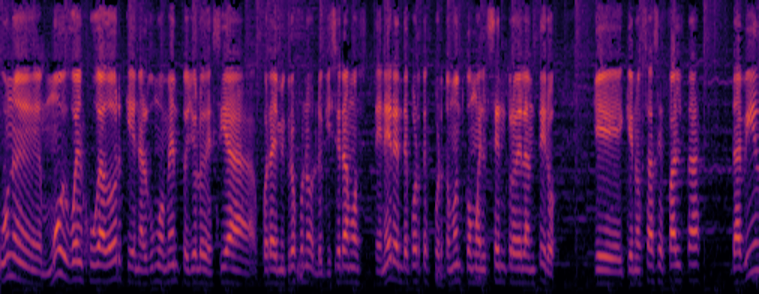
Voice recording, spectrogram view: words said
un eh, muy buen jugador que en algún momento, yo lo decía fuera de micrófono, lo quisiéramos tener en Deportes Puerto Montt como el centro delantero que, nos hace falta. David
